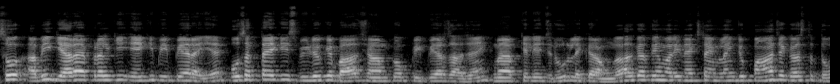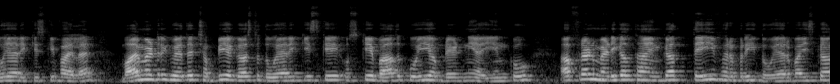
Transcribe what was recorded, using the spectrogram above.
सो so, अभी 11 अप्रैल की एक ही पीपीआर आई है। हो सकता है कि इस वीडियो के बाद शाम को पीपीआर आ जाएँ। मैं आपके लिए ज़रूर लेकर आऊँगा। बात करते हैं हमारी नेक्स्ट टाइमलाइन जो 5 अगस्त 2021 की फ़ाइल है। बायोमेट्रिक हुए थे 26 अगस्त 2021 के। उसके बाद कोई अपडेट नहीं आई इनको। अपफ्रंट मेडिकल था इनका 23 फरवरी 2022 का।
